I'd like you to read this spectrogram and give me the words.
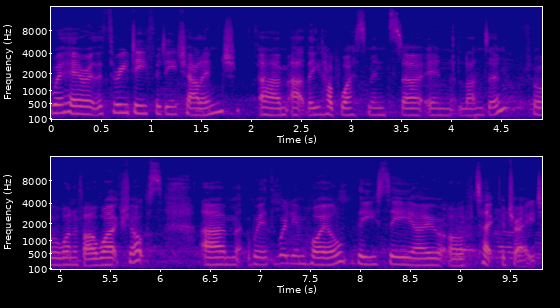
We're here at the 3D4D Challenge um, at the Hub Westminster in London for one of our workshops um, with William Hoyle, the CEO of Tech for Trade.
